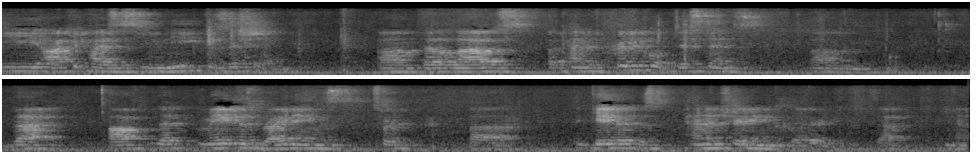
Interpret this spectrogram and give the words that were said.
he occupies this unique position um, that allows a kind of critical distance um, that, that made his writings sort of, uh, gave it this penetrating clarity that, you know.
